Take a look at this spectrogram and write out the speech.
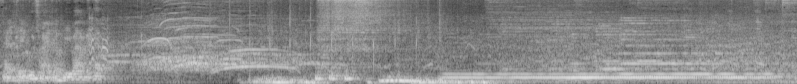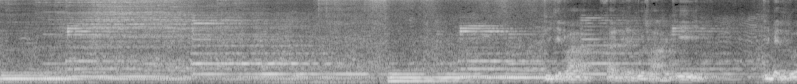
แฟนเพลงผู้ชายแถวนี้บ้างนะครับ ว่าแฟนเพลงผู้ชายที่ที่เป็นตัว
